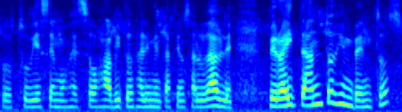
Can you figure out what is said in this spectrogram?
todos tuviésemos esos hábitos de alimentación saludable, pero hay tantos inventos,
